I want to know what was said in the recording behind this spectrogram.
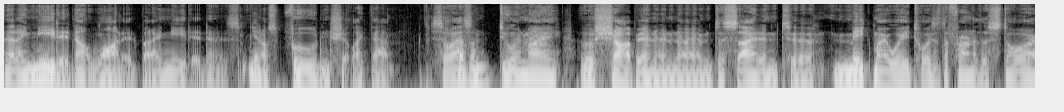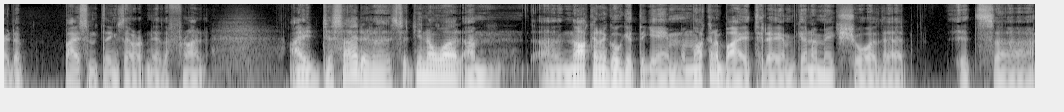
that I needed, not wanted, but I needed. You know, food and shit like that. So as I'm doing my little shopping and I'm deciding to make my way towards the front of the store to buy some things that were up near the front, I decided, I said, you know what, I'm, I'm not going to go get the game. I'm not going to buy it today. I'm going to make sure that it's uh,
